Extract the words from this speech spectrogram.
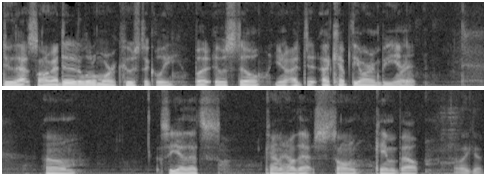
do that song. I did it a little more acoustically, but it was still, you know, I did, I kept the R and B in Right. it. Um, so yeah, that's kind of how that song came about. I like it.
